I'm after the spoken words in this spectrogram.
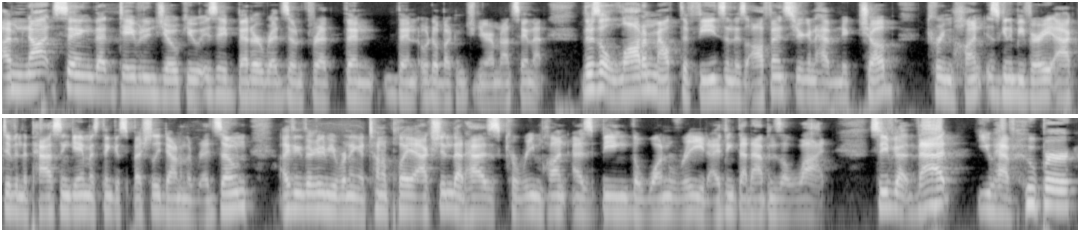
I'm not saying that David Njoku is a better red zone threat than than Odell Beckham Jr. I'm not saying that. There's a lot of mouth to feeds in this offense. You're going to have Nick Chubb. Kareem Hunt is going to be very active in the passing game. I think, especially down in the red zone. I think they're going to be running a ton of play action that has Kareem Hunt as being the one read. I think that happens a lot. So you've got that. You have Hooper.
